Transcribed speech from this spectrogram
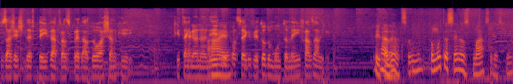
Os agentes do FBI vai atrás do predador achando que, que tá enganando Ah, ele é. e ele consegue ver todo mundo também e faz a limpa. Aí, tá vendo? São, são muitas cenas massas nesse filme.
